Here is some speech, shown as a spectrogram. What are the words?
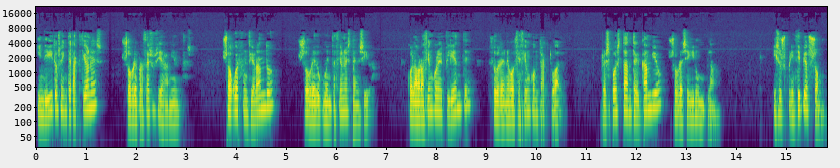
individuos e interacciones sobre procesos y herramientas, software funcionando sobre documentación extensiva, colaboración con el cliente sobre negociación contractual, respuesta ante el cambio sobre seguir un plan. Y sus principios son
